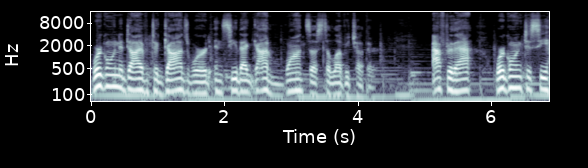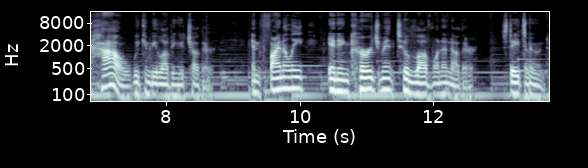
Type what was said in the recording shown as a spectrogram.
we're going to dive into God's word and see that God wants us to love each other. After that, we're going to see how we can be loving each other. And finally, an encouragement to love one another. Stay tuned.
